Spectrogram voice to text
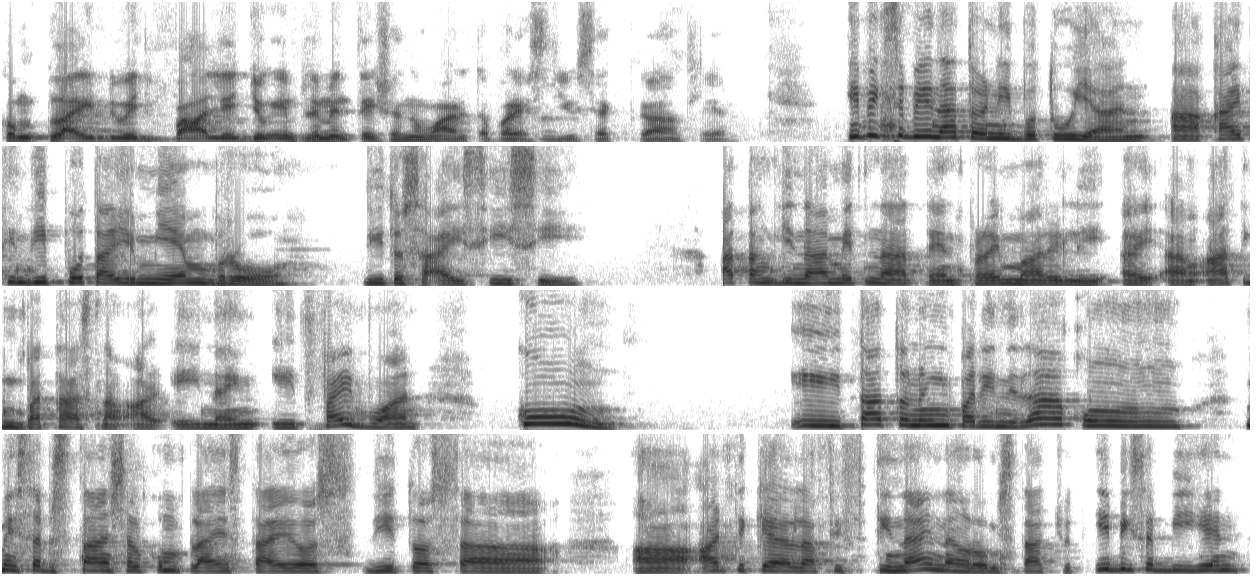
complied with valid yung implementation warrant of arrest, Yusek uh, Claire. Ibig sabihin, Attorney Butuyan, ah, kahit hindi po tayo miyembro dito sa ICC, at ang ginamit natin primarily ay ang ating batas ng RA 9851, kung itatanungin pa rin nila kung may substantial compliance tayo dito sa ah, Article 59 ng Rome Statute, ibig sabihin,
